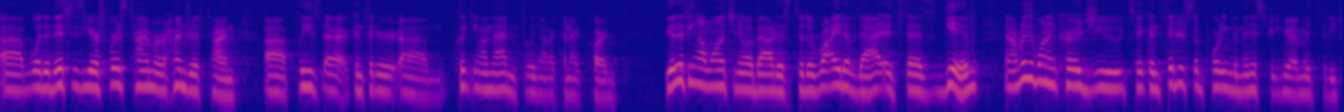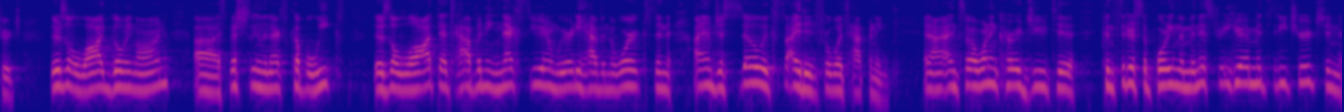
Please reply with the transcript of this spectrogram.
uh, whether this is your first time or hundredth time, uh, please uh, consider um, clicking on that and filling out a Connect card. The other thing I want you to know about is to the right of that, it says give. And I really want to encourage you to consider supporting the ministry here at Mid City Church. There's a lot going on, uh, especially in the next couple weeks. There's a lot that's happening next year, and we already have in the works. And I am just so excited for what's happening. And, I, and so I want to encourage you to consider supporting the ministry here at Mid City Church. And,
